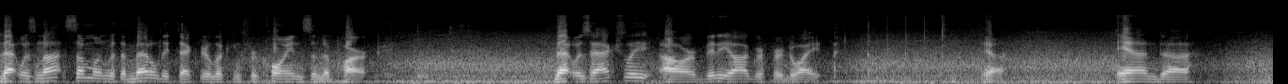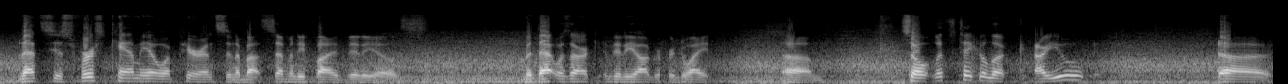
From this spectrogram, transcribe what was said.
that was not someone with a metal detector looking for coins in the park. That was actually our videographer, Dwight. Yeah. And uh, that's his first cameo appearance in about 75 videos. But that was our videographer, Dwight. Um, so let's take a look. Are you uh,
